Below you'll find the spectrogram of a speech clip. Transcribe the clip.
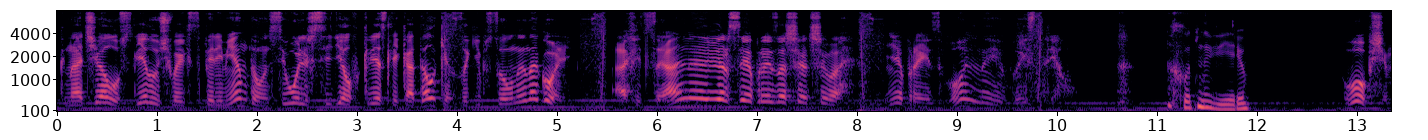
К началу следующего эксперимента он всего лишь сидел в кресле каталки с загипсованной ногой. Официальная версия произошедшего – непроизвольный выстрел. Охотно верю. В общем,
